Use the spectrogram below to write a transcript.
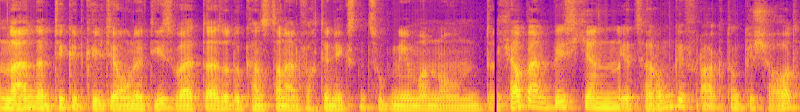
Nein, dein Ticket gilt ja ohne dies weiter, also du kannst dann einfach den nächsten Zug nehmen. Und ich habe ein bisschen jetzt herumgefragt und geschaut.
